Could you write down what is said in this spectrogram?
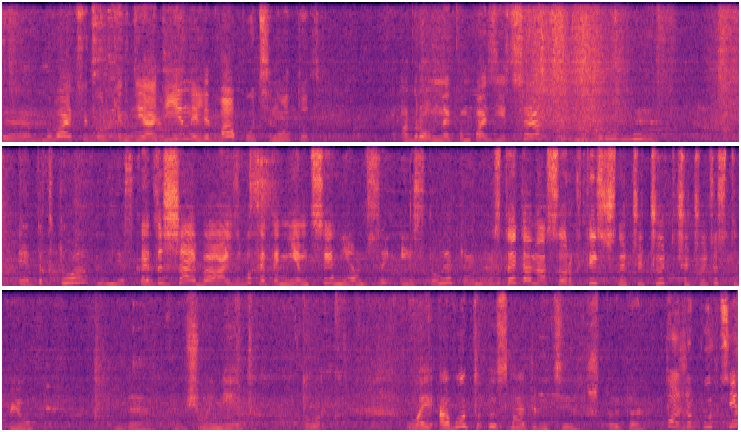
Да. Бывают фигурки, где один или два пути, но тут огромная композиция. Огромная. Это кто? Мне сказали? Это шайба Альцбах, это немцы. немцы. И стоит она? Стоит она 40 тысяч, но чуть-чуть, чуть-чуть уступлю. Да. В общем, имеет торг. Ой, а вот смотрите, что это? Тоже пути.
